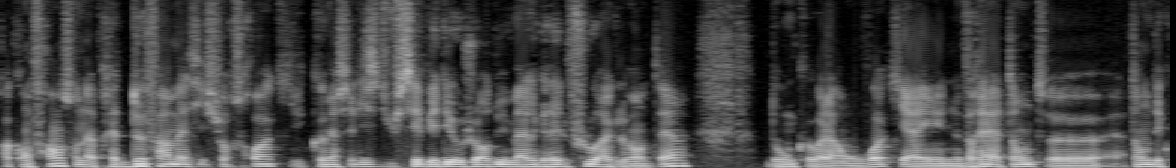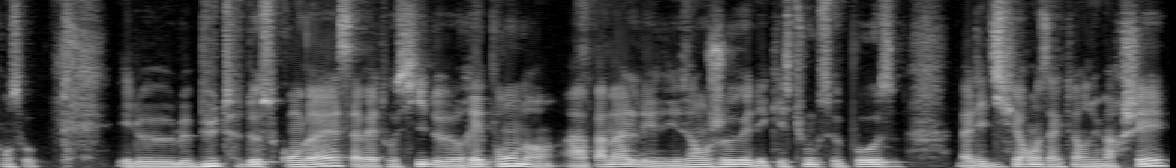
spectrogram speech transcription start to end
Je crois qu'en France, on a près de deux pharmacies sur trois qui commercialisent du CBD aujourd'hui malgré le flou réglementaire. Donc voilà, on voit qu'il y a une vraie attente, euh, des consos. Et le, but de ce congrès, ça va être aussi de répondre à pas mal des, enjeux et des questions que se posent bah, les différents acteurs du marché.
